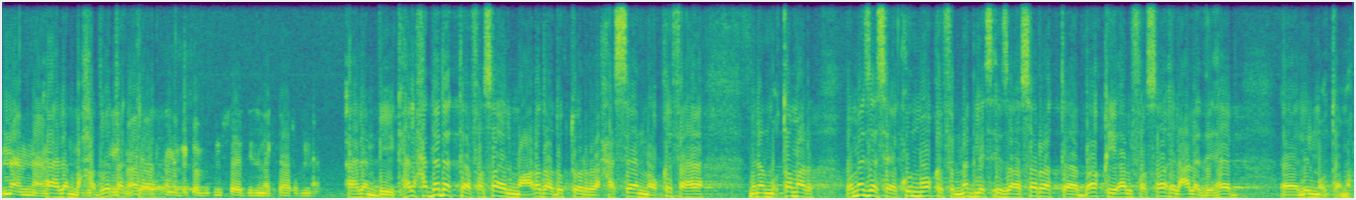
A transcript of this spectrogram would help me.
نعم نعم. أهلا بحضرتك. أهلا بكم مشاهدينا الكرام نعم. أهلا بك هل حددت فصائل المعارضه دكتور حسان موقفها من المؤتمر؟ وماذا سيكون موقف المجلس إذا أصرت باقي الفصائل على الذهاب؟ للمؤتمر.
